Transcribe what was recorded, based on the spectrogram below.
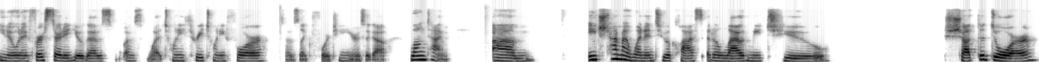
you know, when I first started yoga, I was, I was what, 23, 24. So I was like 14 years ago, long time. Um, each time I went into a class, it allowed me to shut the door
